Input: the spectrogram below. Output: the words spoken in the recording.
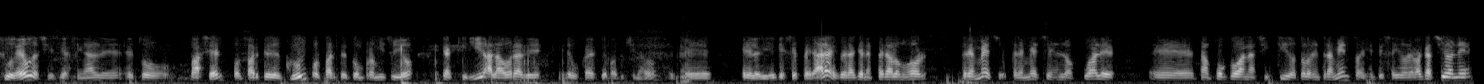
su deuda, si es que al final eh, esto va a ser por parte del club y por parte del compromiso yo que adquirí a la hora de, de buscar este patrocinador. Eh, eh, le dije que se esperara, es verdad que han esperado a lo mejor tres meses, tres meses en los cuales eh, tampoco han asistido a todos los entrenamientos, hay gente que se ha ido de vacaciones,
